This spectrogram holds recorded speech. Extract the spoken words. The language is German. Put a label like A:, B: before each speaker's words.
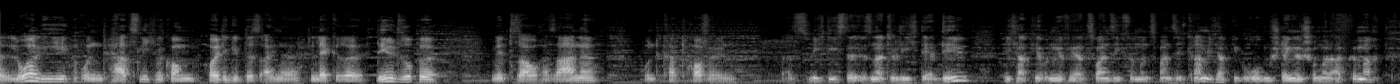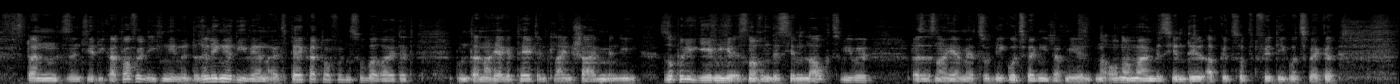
A: Hallo Ali und herzlich willkommen. Heute gibt es eine leckere Dillsuppe mit saurer Sahne und Kartoffeln. Das Wichtigste ist natürlich der Dill. Ich habe hier ungefähr 20-25 Gramm. Ich habe die groben Stängel schon mal abgemacht. Dann sind hier die Kartoffeln. Ich nehme Drillinge, die werden als Pellkartoffeln zubereitet und dann nachher gepellt in kleinen Scheiben in die Suppe gegeben. Hier ist noch ein bisschen Lauchzwiebel. Das ist nachher mehr zu Dekozwecken. Ich habe mir hinten auch noch mal ein bisschen Dill abgezupft für Dekozwecke.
